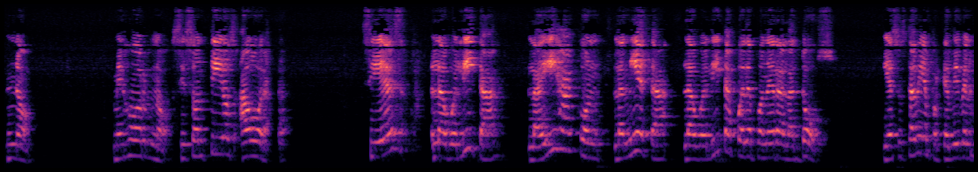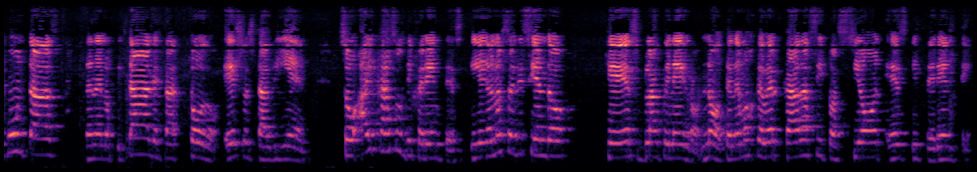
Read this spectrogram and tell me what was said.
no, mejor no. Si son tíos ahora, si es la abuelita, la hija con la nieta, la abuelita puede poner a las dos. Y eso está bien porque viven juntas, en el hospital, está todo, eso está bien. So, hay casos diferentes y yo no estoy diciendo que es blanco y negro, no, tenemos que ver cada situación es diferente.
